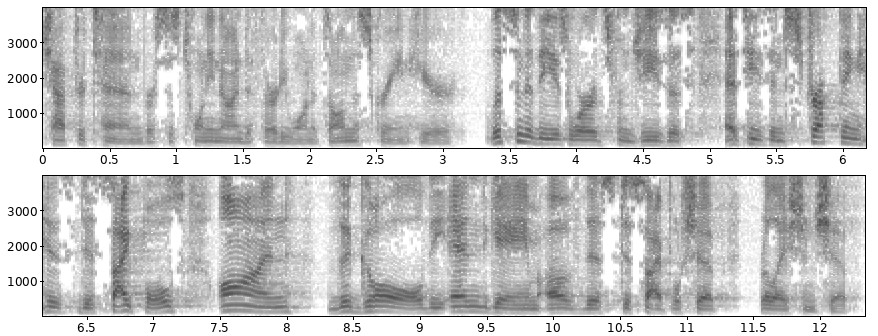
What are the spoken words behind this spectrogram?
chapter 10, verses 29 to 31. It's on the screen here. Listen to these words from Jesus as he's instructing his disciples on the goal, the end game of this discipleship relationship.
